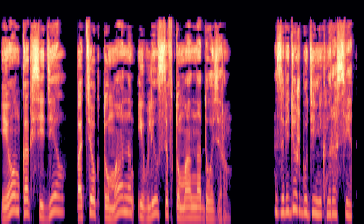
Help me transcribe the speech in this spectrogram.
И он, как сидел, потек туманом и влился в туман над озером. «Заведешь будильник на рассвет?»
